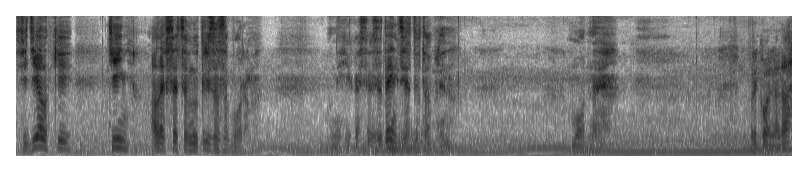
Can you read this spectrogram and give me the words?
Сиділки, тінь, але все це внутрі за забором. У них якась резиденція тут, а, блін. Модна. Прикольно, да?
